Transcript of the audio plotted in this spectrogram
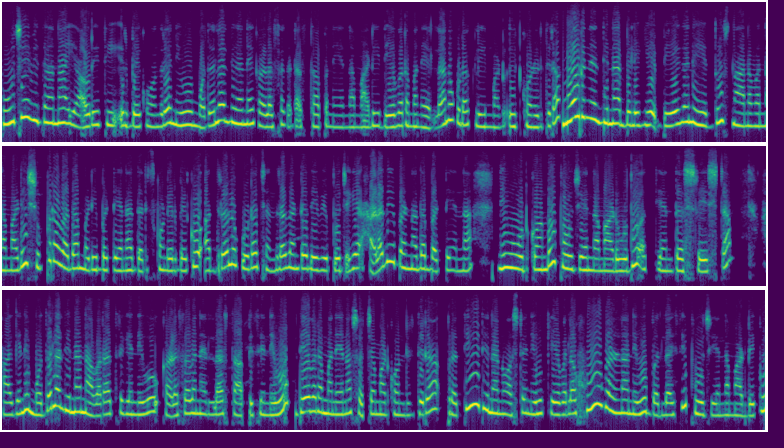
ಪೂಜೆ ವಿಧಾನ ಯಾವ ರೀತಿ ಇರಬೇಕು ಅಂದ್ರೆ ನೀವು ಮೊದಲ ದಿನನೇ ಕಳಸ ಘಟ ಸ್ಥಾಪನೆಯನ್ನ ಮಾಡಿ ದೇವರ ಮನೆ ಎಲ್ಲಾನು ಕೂಡ ಕ್ಲೀನ್ ಮಾಡಿ ಇಟ್ಕೊಂಡಿರ್ತೀರಾ? ಮೂರನೇ ದಿನ ಬೆಳಿಗ್ಗೆ ಬೇಗನೆ ಎದ್ದು ಸ್ನಾನವನ್ನ ಮಾಡಿ ಶುಭ್ರವಾದ ಮಡಿ ಬಟ್ಟೆಯನ್ನ ಧರಿಸ್ಕೊಂಡಿರ್ಬೇಕು. ಅದ್ರಲ್ಲೂ ಕೂಡ ಚಂದ್ರಗಂಟೆ ದೇವಿ ಪೂಜೆಗೆ ಹಳದಿ ಬಣ್ಣದ ಬಟ್ಟೆಯನ್ನ ನೀವು ಉಟ್ಕೊಂಡು ಪೂಜೆಯನ್ನ ಮಾಡುವುದು ಅತ್ಯಂತ ಶ್ರೇಷ್ಠ. ಹಾಗೇನೆ ಮೊದಲ ದಿನ ನವರಾತ್ರಿಗೆ ನೀವು ಕಳಸವನ್ನೆಲ್ಲ ಸ್ಥಾಪಿಸಿ ನೀವು ದೇವರ ಮನೆಯನ್ನ ಸ್ವಚ್ಛ ಮಾಡ್ಕೊಂಡಿರ್ತೀರಾ? ಪ್ರತಿ ದಿನನೂ ಅಷ್ಟೇ ನೀವು ಕೇವಲ ಹೂಗಳನ್ನ ನೀವು ಬದಲಾಯಿಸಿ ಪೂಜೆಯನ್ನ ಮಾಡಬೇಕು.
